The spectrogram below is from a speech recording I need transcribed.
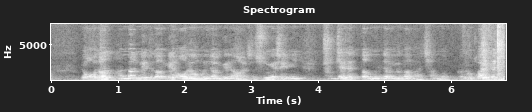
요거보단 한 단계, 두 단계 어려운 문장들이 나와 있어. 수능에서 이미 출제됐던 문장들과 같이 한 거니까. 요까지 됐죠?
